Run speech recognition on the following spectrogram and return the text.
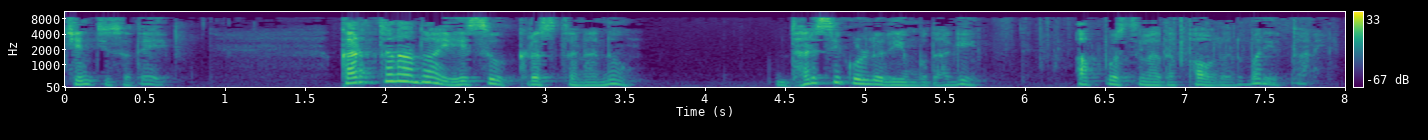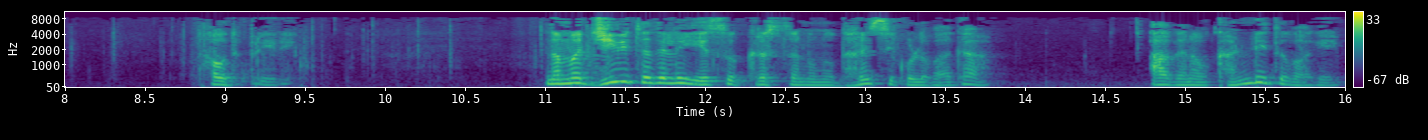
ಚಿಂತಿಸದೆ ಕರ್ತನಾದ ಯೇಸು ಕ್ರಿಸ್ತನನ್ನು ಧರಿಸಿಕೊಳ್ಳಿರಿ ಎಂಬುದಾಗಿ ಅಪ್ಪಸ್ತನಾದ ಪೌಲನು ಬರೆಯುತ್ತಾನೆ. ಹೌದು ಪ್ರಿಯರಿ, ನಮ್ಮ ಜೀವಿತದಲ್ಲಿ ಯೇಸು ಕ್ರಿಸ್ತನನ್ನು ಧರಿಸಿಕೊಳ್ಳುವಾಗ ಆಗ ನಾವು ಖಂಡಿತವಾಗಿ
